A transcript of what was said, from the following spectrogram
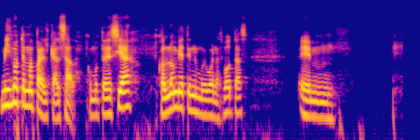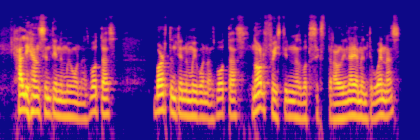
Mismo tema para el calzado. Como te decía, Colombia tiene muy buenas botas. Eh, Hallie Hansen tiene muy buenas botas. Burton tiene muy buenas botas. North Face tiene unas botas extraordinariamente buenas.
